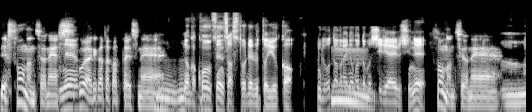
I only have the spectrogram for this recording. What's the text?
で、そうなんですよね。すごいありがたかったですね。うんなんかコンセンサス取れるというか、でお互いのことも知り合えるしね。そうなんですよね。う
